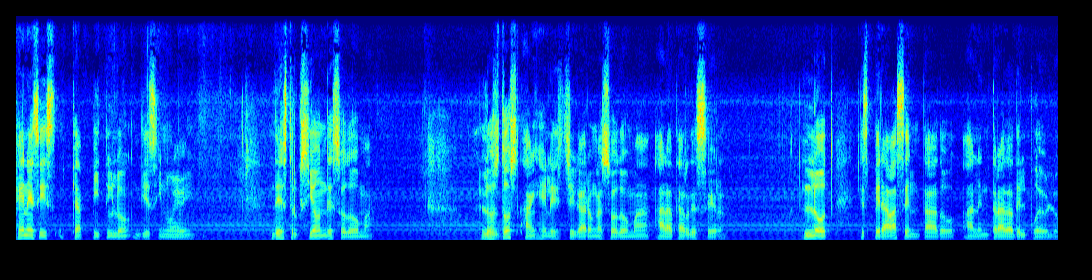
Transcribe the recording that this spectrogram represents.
Génesis capítulo 19 Destrucción de Sodoma Los dos ángeles llegaron a Sodoma al atardecer. Lot esperaba sentado a la entrada del pueblo.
